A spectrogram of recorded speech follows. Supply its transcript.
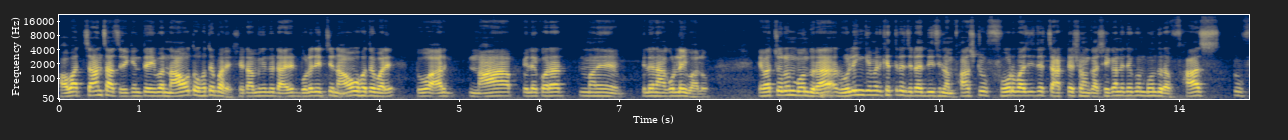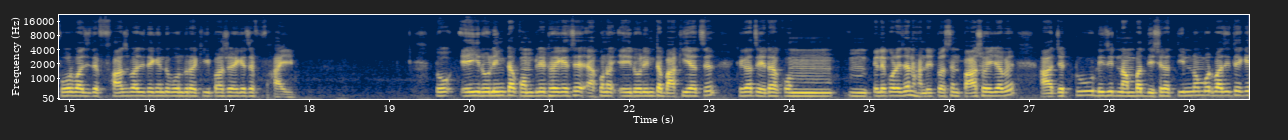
হওয়ার চান্স আছে, কিন্তু এবার নাও তো হতে পারে, সেটা আমি কিন্তু ডাইরেক্ট বলে দিচ্ছি, নাও হতে পারে। তো আর না প্লে করার মানে প্লে না করলেই ভালো। এবার চলুন বন্ধুরা রোলিং গেমের ক্ষেত্রে যেটা দিয়েছিলাম ফার্স্ট টু ফোর বাজিতে চারটে সংখ্যা, সেখানে দেখুন বন্ধুরা ফার্স্ট টু ফোর বাজিতে ফার্স্ট বাজিতে কিন্তু বন্ধুরা কী পাস হয়ে গেছে? ফাইভ তো এই রোলিংটা কমপ্লিট হয়ে গেছে এখনও এই রোলিংটা বাকি আছে, ঠিক আছে? এটা কম প্লে করে যান হান্ড্রেড পার্সেন্ট পাস হয়ে যাবে। আর যে টু ডিজিট নাম্বার দিই সেটা তিন নম্বর বাজি থেকে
